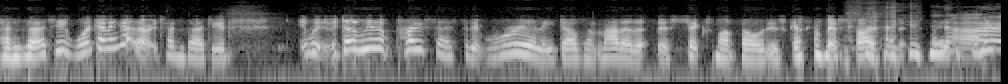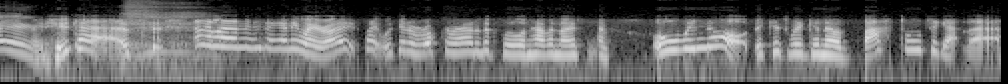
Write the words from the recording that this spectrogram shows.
at 10.30, we're going to get there at 10.30. And we, don't, we don't process that it really doesn't matter that this six-month-old is going to miss five minutes. no. I mean, who cares? Don't learn anything anyway, right? It's like we're going to rock around in the pool and have a nice time. Or we're not, because we're going to battle to get there.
